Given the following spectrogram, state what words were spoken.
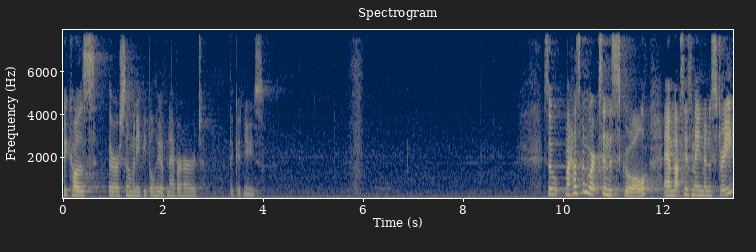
because there are so many people who have never heard the good news. So, my husband works in the school, and um, that's his main ministry.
